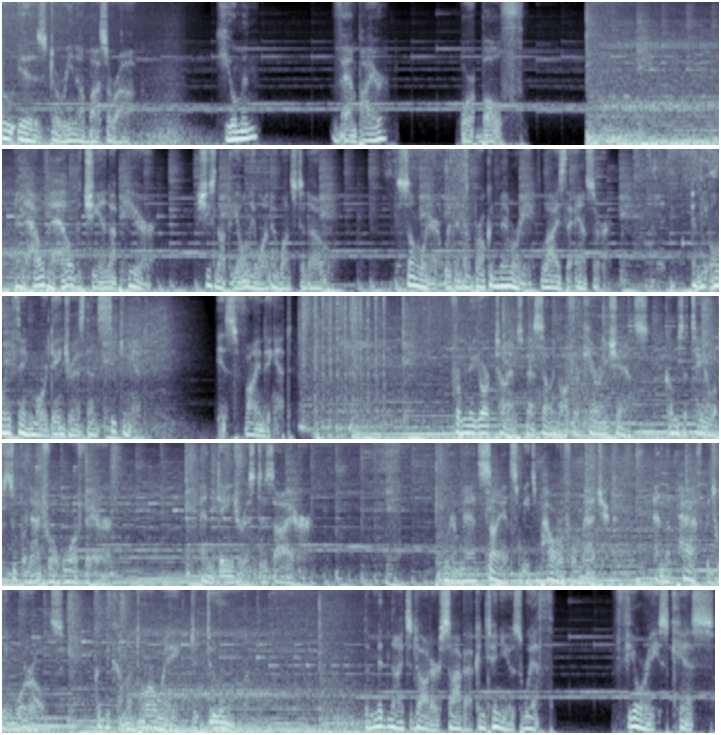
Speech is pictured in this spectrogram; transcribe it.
Who is Dorina Basarab? Human? Vampire? Or both? And how the hell did she end up here? She's not the only one who wants to know. Somewhere within her broken memory lies the answer. And the only thing more dangerous than seeking it is finding it. From New York Times bestselling author Karen Chance comes a tale of supernatural warfare and dangerous desire. Where mad science meets powerful magic, and the path between worlds could become a doorway to doom. The Midnight's Daughter saga continues with Fury's Kiss.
